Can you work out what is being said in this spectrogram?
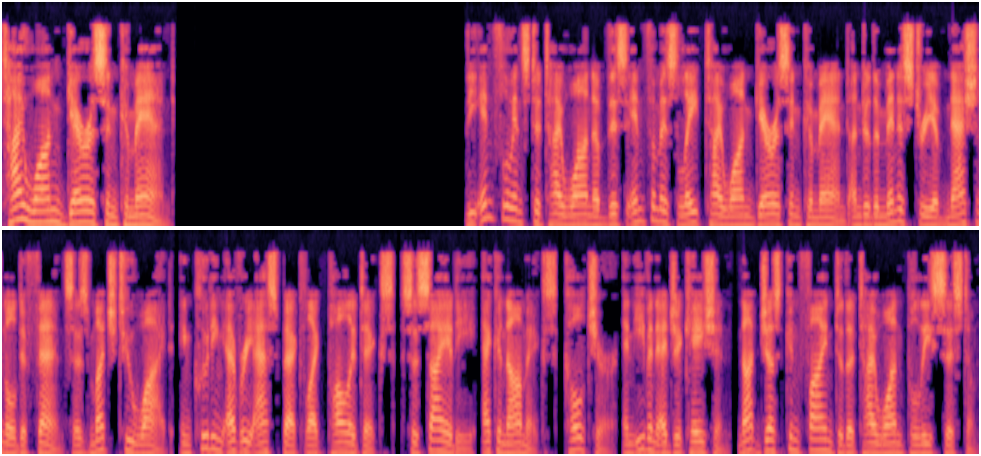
Taiwan Garrison Command The influence to Taiwan of this infamous late Taiwan Garrison Command under the Ministry of National Defense is much too wide, including every aspect like politics, society, economics, culture, and even education, not just confined to the Taiwan police system.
